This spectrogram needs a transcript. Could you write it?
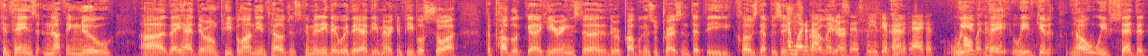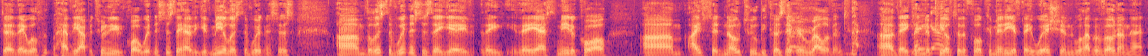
contains nothing new. Uh, they had their own people on the Intelligence Committee. They were there. The American people saw the public uh, hearings. Uh, the Republicans were present at the closed depositions And what about earlier. witnesses? Will you give them and a day to we've, call witnesses? They, we've given no. We've said that uh, they will have the opportunity to call witnesses. They had to give me a list of witnesses. Um, the list of witnesses they gave, they they asked me to call. Um, I've said no to because they're irrelevant. Uh, they can appeal go. to the full committee if they wish, and we'll have a vote on that.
